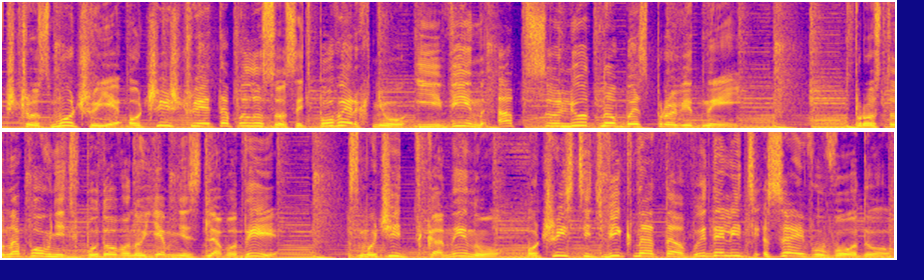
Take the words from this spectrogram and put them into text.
що змочує, очищує та пилососить поверхню, і він абсолютно безпровідний. Просто наповніть вбудовану ємність для води, змочіть тканину, очистіть вікна та видаліть зайву воду.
